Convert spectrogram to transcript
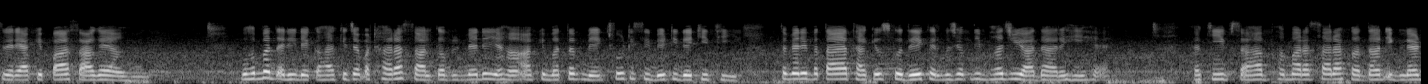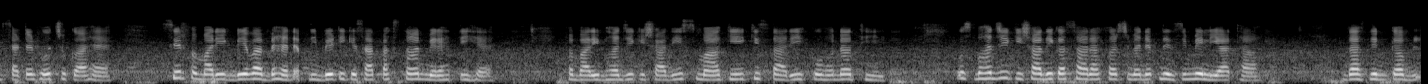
سویرے آپ کے پاس آ گیا ہوں۔ محمد علی نے کہا کہ جب اٹھارہ سال قبل میں نے یہاں آپ کے مطب میں ایک چھوٹی سی بیٹی دیکھی تھی، تو میں نے بتایا تھا کہ اس کو دیکھ کر مجھے اپنی بھانجی یاد آ رہی ہے۔ حکیم صاحب، ہمارا سارا خاندان انگلینڈ سیٹل ہو چکا ہے۔ صرف ہماری ایک بیوہ بہن اپنی بیٹی کے ساتھ پاکستان میں رہتی ہے۔ ہماری بھانجی کی شادی اس ماہ کی اکیس تاریخ کو ہونا تھی۔ اس بھانجی کی شادی کا سارا خرچ میں نے اپنے ذمے لیا تھا۔ دس دن قبل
